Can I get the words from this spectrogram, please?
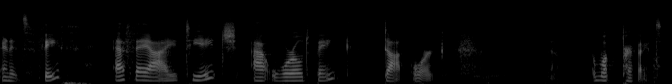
and it's faith, F-A-I-T-H, at worldbank.org. Well, perfect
